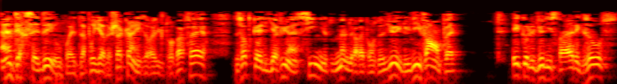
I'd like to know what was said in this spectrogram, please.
intercéder auprès de la prière de chacun, ils auraient dû trop à faire, de sorte qu'il y a vu un signe tout de même de la réponse de Dieu, il lui dit, va en paix, et que le Dieu d'Israël exauce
